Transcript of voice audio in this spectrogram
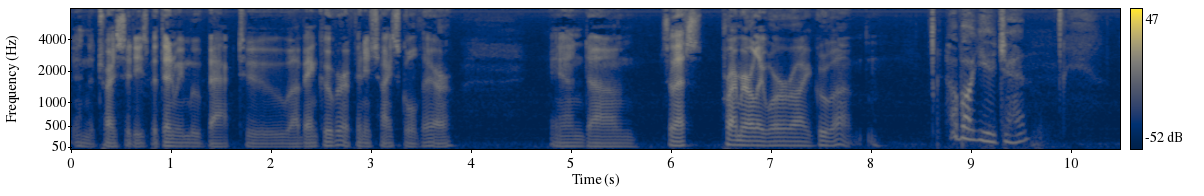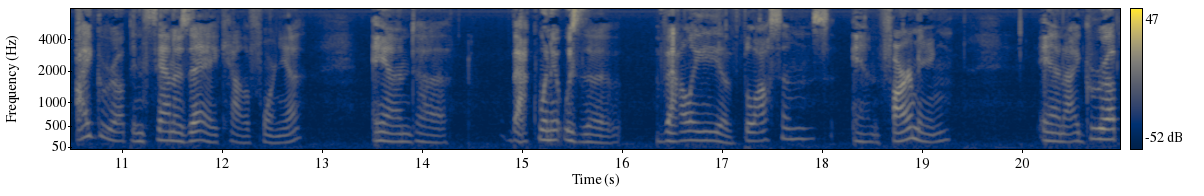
in the Tri Cities, but then we moved back to uh, Vancouver and finished high school there. And um, so that's primarily where I grew up. How about you, Jan? I grew up in San Jose, California, and uh, back when it was the Valley of Blossoms and farming, and I grew up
